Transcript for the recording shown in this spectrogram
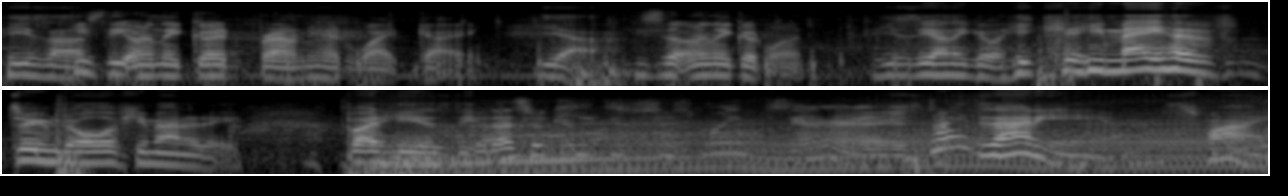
he's uh, he's the only good brown-haired white guy. yeah, He's the only good one. he's the only good. He he may have doomed all of humanity, but he is the. But that's okay. 'cause He's my dad. It's my daddy. It's fine.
